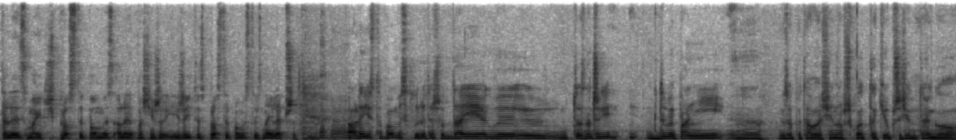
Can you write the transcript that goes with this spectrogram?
teledysk ma jakiś prosty pomysł, ale właśnie, że jeżeli to jest prosty pomysł, to jest najlepszy pomysł. Ale jest to pomysł, który też oddaje jakby, y, to znaczy, gdyby pani y, zapytała się na przykład takiego przeciętnego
